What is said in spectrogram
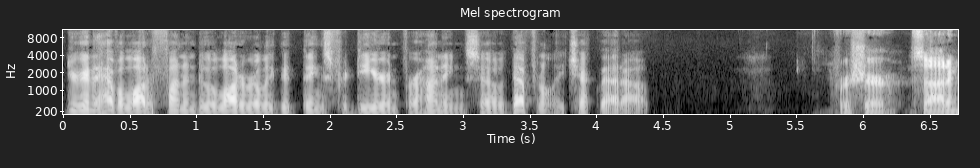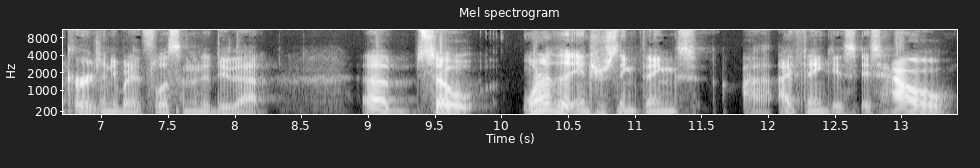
you're going to have a lot of fun and do a lot of really good things for deer and for hunting. So definitely check that out. For sure. So I'd encourage anybody that's listening to do that. Uh, so one of the interesting things I think is is how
